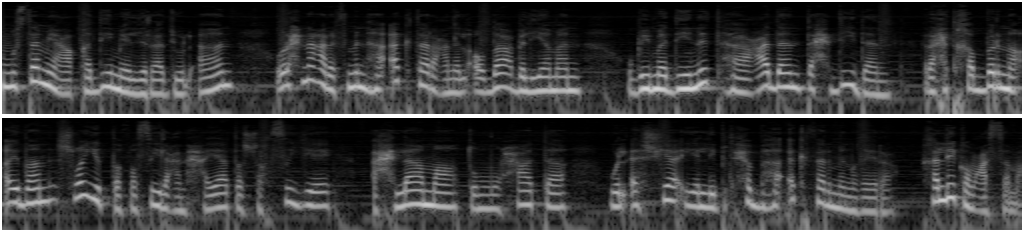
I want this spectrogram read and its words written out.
مستمعة قديمة لراديو الآن ورح نعرف منها أكثر عن الأوضاع باليمن وبمدينتها عدن تحديدا. رح تخبرنا أيضا شوية تفاصيل عن حياتها الشخصية أحلامها طموحاتها والأشياء يلي بتحبها أكثر من غيرها. خليكم على السمع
